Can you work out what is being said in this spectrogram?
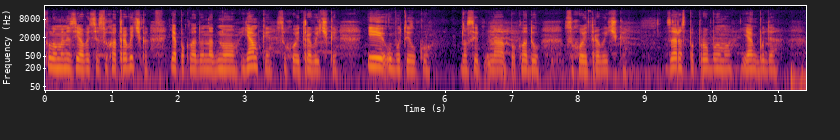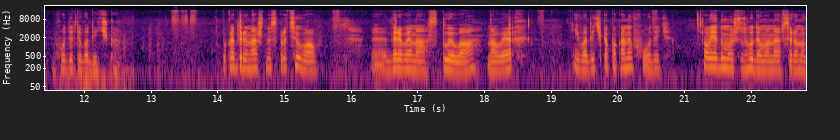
Коли у мене з'явиться суха травичка, я покладу на дно ямки сухої травички і у бутилку насип, на, покладу сухої травички. Зараз попробуємо, як буде уходити водичка. Поки дренаж не спрацював, е, деревина сплила наверх, і водичка поки не входить. Але я думаю, що згодом вона все одно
